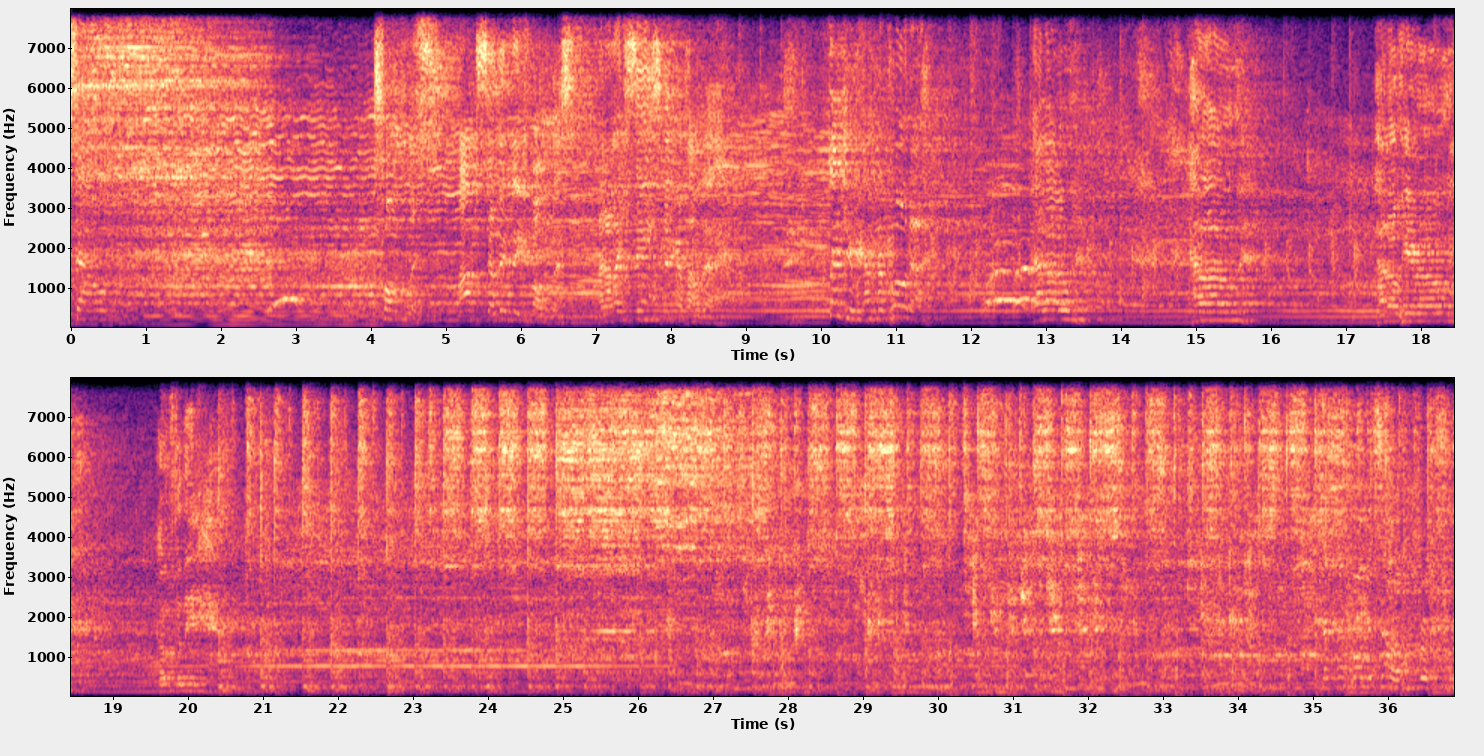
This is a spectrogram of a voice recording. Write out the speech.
sound. Faultless. Absolutely faultless. And I'd like to see you spinning up out there. Thank you, we have an applauder. Hello. Hello. Hello, hero. Hopefully. Brooks.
